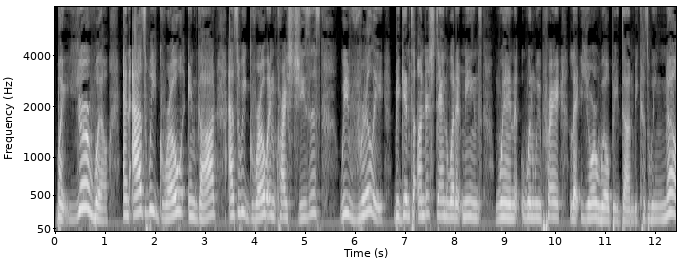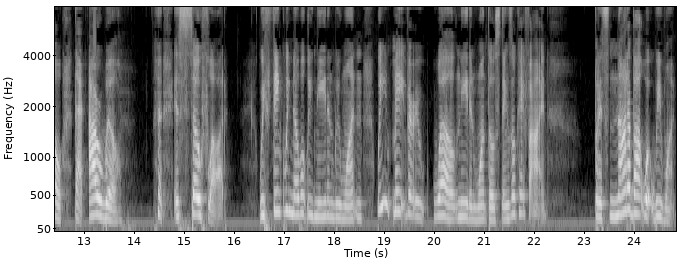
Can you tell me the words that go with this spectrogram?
but your will. And as we grow in God, as we grow in Christ Jesus, we really begin to understand what it means when, when we pray, let your will be done, because we know that our will is so flawed. We think we know what we need and we want, and we may very well need and want those things. Okay, fine. But it's not about what we want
